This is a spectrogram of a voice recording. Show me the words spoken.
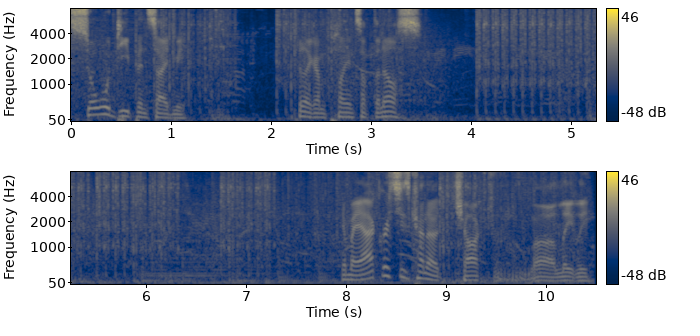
so deep inside me. I feel like I'm playing something else. Yeah, my accuracy's kind of chalked uh, lately.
